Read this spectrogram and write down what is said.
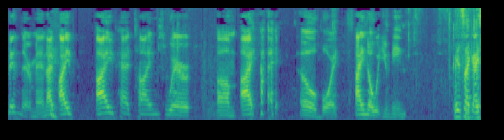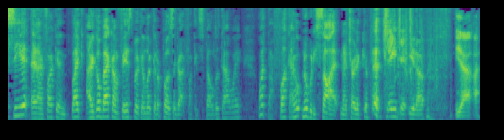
been there, man. I've, I've, I've had times where, um, I, oh boy, I know what you mean. It's like I see it and I fucking like I go back on Facebook and look at a post. I go, I fucking spelled it that way. What the fuck? I hope nobody saw it, and I try to change it. You know, Yeah,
